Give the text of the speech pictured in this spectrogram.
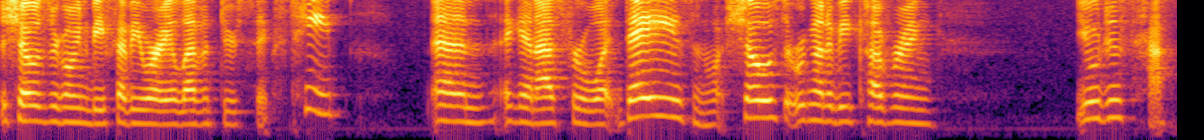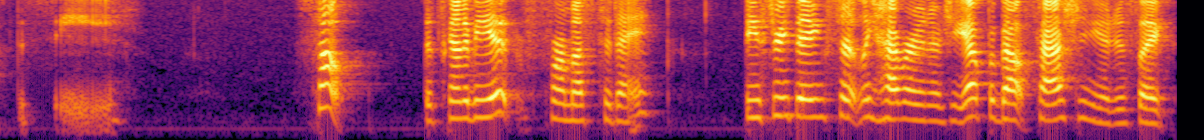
the shows are going to be February 11th through 16th. And again, as for what days and what shows that we're going to be covering, you'll just have to see. So, that's going to be it from us today. These three things certainly have our energy up about fashion. You're just like,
